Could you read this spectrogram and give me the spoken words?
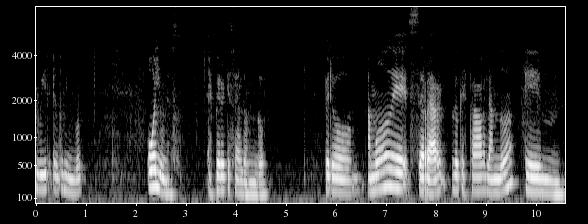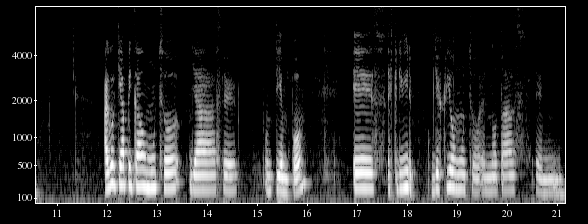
subir el domingo o el lunes. Espero que sea el domingo. Pero a modo de cerrar lo que estaba hablando, em, algo que ha picado mucho ya hace un tiempo es escribir. Yo escribo mucho en notas, en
